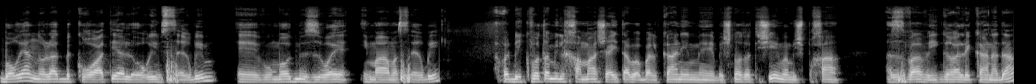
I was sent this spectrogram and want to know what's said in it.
בוריאן נולד בקרואטיה להורים סרבים, אה, והוא מאוד מזוהה עם העם הסרבי, אבל בעקבות המלחמה שהייתה בבלקנים אה, בשנות ה-90, המשפחה עזבה והיגרה לקנדה,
